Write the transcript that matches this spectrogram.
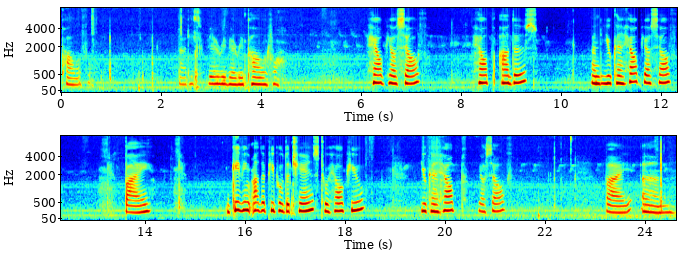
powerful that is very very powerful. Help yourself help others and you can help yourself by giving other people the chance to help you. You can help yourself by um,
